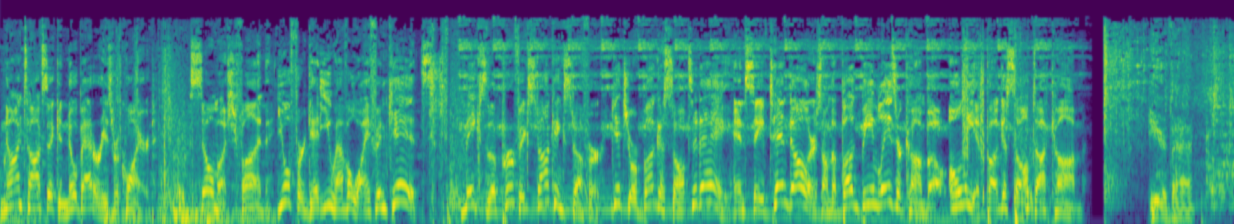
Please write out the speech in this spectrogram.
Non toxic and no batteries required. So much fun, you'll forget you have a wife and kids. Makes the perfect stocking stuffer. Get your Bug Assault today and save $10 on the Bug Beam Laser Combo only at bugassault.com. Hear that?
